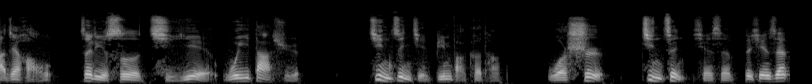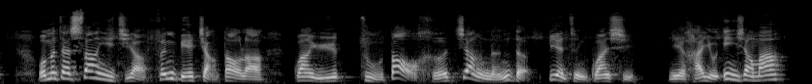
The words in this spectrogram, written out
大家好，这里是企业微大学靳正解兵法课堂，我是靳正先生。这先生，我们在上一集啊，分别讲到了关于主道和将能的辩证关系，你还有印象吗？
